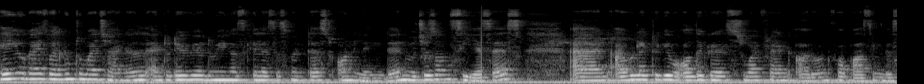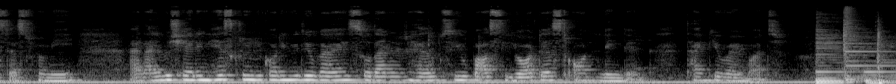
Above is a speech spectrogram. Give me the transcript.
Hey you guys, welcome to my channel and today we are doing a skill assessment test on LinkedIn which is on CSS and I would like to give all the credits to my friend Arun for passing this test for me and I'll be sharing his screen recording with you guys so that it helps you pass your test on LinkedIn. Thank you very much.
